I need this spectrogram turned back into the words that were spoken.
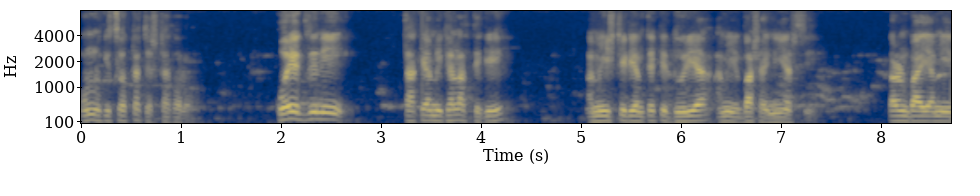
অন্য কিছু একটা চেষ্টা করো। কয়েকদিনই তাকে আমি খেলার থেকে, আমি স্টেডিয়াম থেকে দৌড়িয়া আমি বাসায় নিয়ে আসছি। কারণ ভাই, আমি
